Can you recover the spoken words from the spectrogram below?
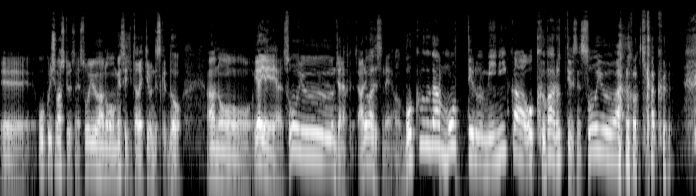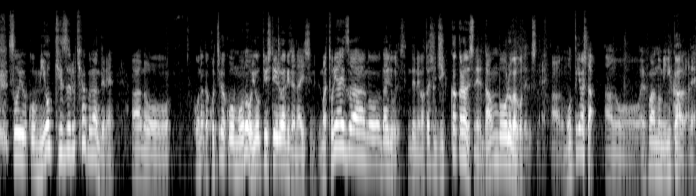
え、お送りしますというですねそういうあのメッセージ頂いてるんですけどあのいやいやいやいやそういうんじゃなくてあれはですねあの僕が持ってるミニカーを配るっていうですねそういうあの企画。そういうこう身を削る企画なんでね。あのこうなんかこっちがこう物を要求しているわけじゃないし、ね、まあ、とりあえずはあの大丈夫です。でね私実家からですね段ボール箱でですねあの持ってきました。あの F1 のミニカーがね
